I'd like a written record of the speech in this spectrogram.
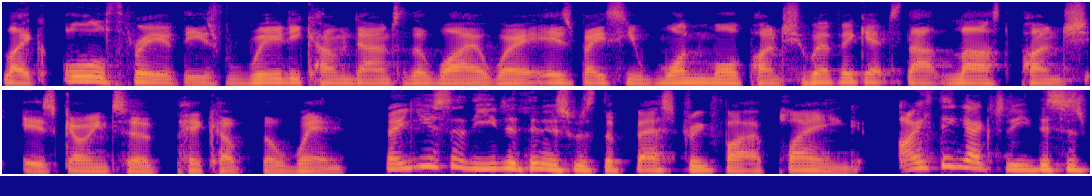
Like all three of these really come down to the wire, where it is basically one more punch. Whoever gets that last punch is going to pick up the win. Now, you said that you didn't think this was the best Street Fighter playing. I think actually this is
